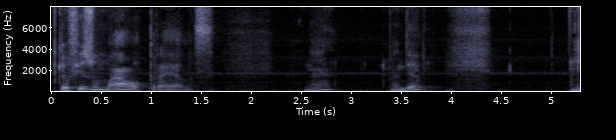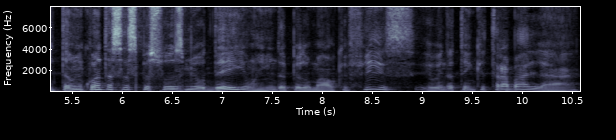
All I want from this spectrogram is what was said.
porque eu fiz o mal para elas, né? Entendeu? Então, enquanto essas pessoas me odeiam ainda pelo mal que eu fiz, eu ainda tenho que trabalhar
